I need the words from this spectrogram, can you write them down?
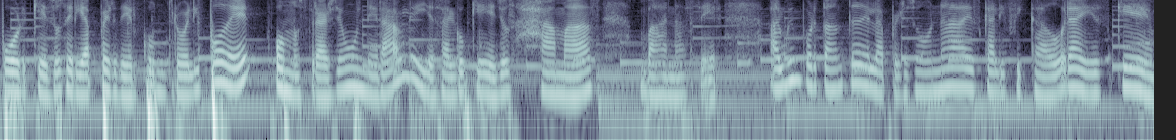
Porque eso sería perder control y poder o mostrarse vulnerable y es algo que ellos jamás van a hacer. Algo importante de la persona descalificadora es que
